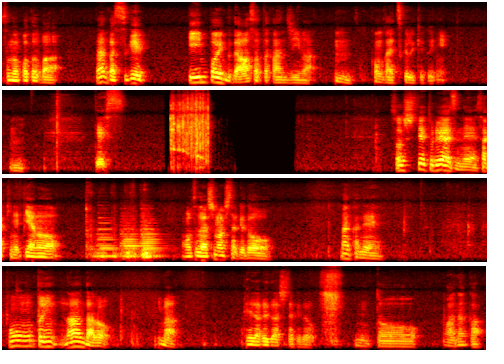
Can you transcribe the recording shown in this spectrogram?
その言葉、なんかすげえピンポイントで合わさった感じ、今。うん。今回作る曲に。うん。です。そして、とりあえずね、さっきね、ピアノの音出しましたけど、なんかね、本当に、なんだろう。今、ペダル出したけど、うんと、まあなんか、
